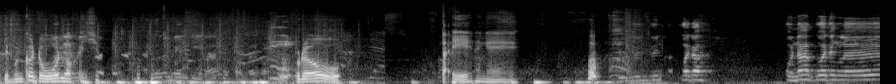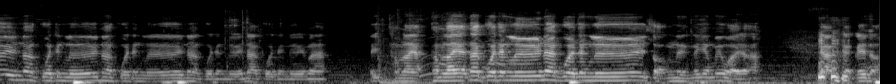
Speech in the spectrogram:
เดี๋ยวมึงก็โดนหรอกไอ้เหี้ยไม่เมนตีนะผมบอกไว้ก่อนโปรตาเอ๋นั่นไงอุ๊ยอุ๊ยน่ากลัวจัง โอ้น่ากลัวจังเลยน่ากลัวจังเลยน่ากลัวจังเลยน่ากลัวจังเลยน่ากลัวจังเลยมาเฮ้ยทำไรอะทำไรอะน่ากลัวจังเลยน่ากลัวจังเลยสองหนึ่งก็ยังไม่ไหวแล้วอะอยากอยากเล่นเหรอ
